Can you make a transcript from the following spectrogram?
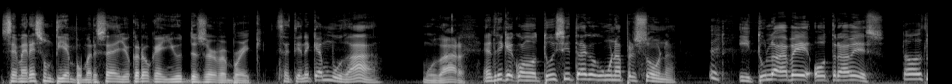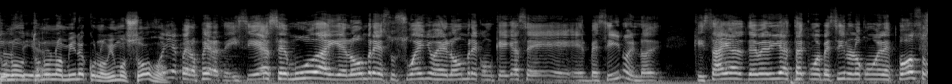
se merece un tiempo, Mercedes. Yo creo que you deserve a break. Se tiene que mudar. Mudar. Enrique, cuando tú hiciste algo con una persona y tú la ves otra vez, Todos tú los no, días. tú no lo miras con los mismos ojos. Oye, pero espérate, y si ella se muda y el hombre de sus sueños es el hombre con que ella se. el vecino, y no, quizá ella debería estar con el vecino, no con el esposo.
